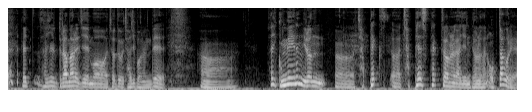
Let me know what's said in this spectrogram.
사실 드라마를 이제 뭐 저도 자주 보는데, 어, 사실 국내에는 이런 어 자폐 어 자폐 스펙트럼을 가진 변호사는 없다 그래요.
